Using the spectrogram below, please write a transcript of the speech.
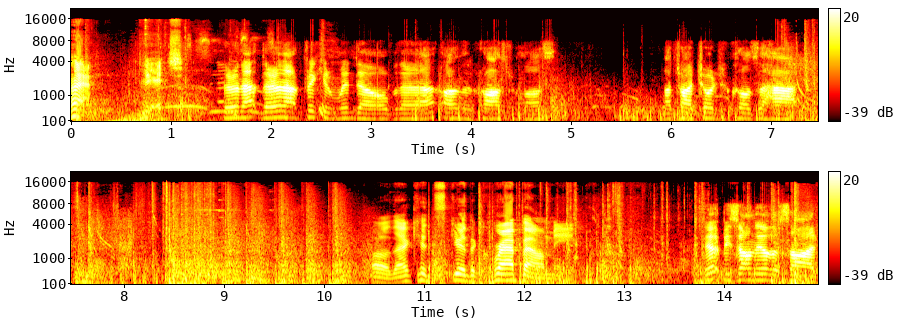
Ah, bitch. They're in that they're in that freaking window over there that, on the cross from us. That's why I told you to close the hatch. Oh, that kid scared the crap out of me. Yep, he's on the other side.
